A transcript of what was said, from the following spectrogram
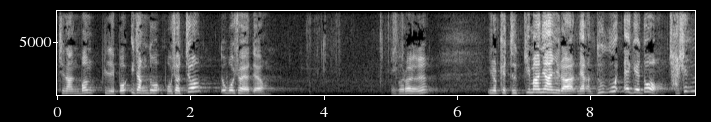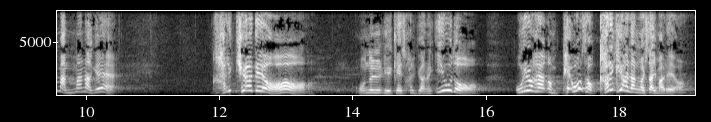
지난번 빌립보 2장도 보셨죠? 또 보셔야 돼요. 이거를 이렇게 듣기만이 아니라 내가 누구에게도 자신만만하게 가르쳐야 돼요. 오늘 이렇게 설교하는 이유도 우리로 하여금 배워서 가르쳐야 한다는 것이다 이 말이에요.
